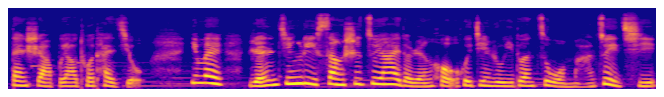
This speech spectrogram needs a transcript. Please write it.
但是啊，不要拖太久，因为人经历丧失最爱的人后，会进入一段自我麻醉期。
